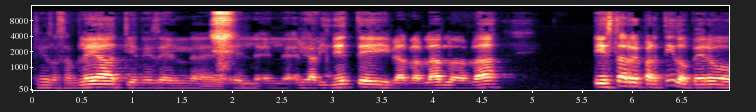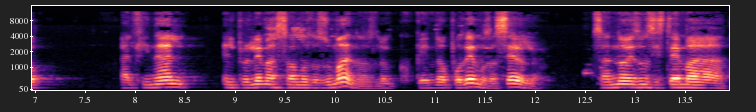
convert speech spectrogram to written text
tienes la asamblea, tienes el, el, el- el gabinete y bla bla bla bla bla bla. Y está repartido, pero al final el problema somos los humanos, lo que no podemos hacerlo. O sea, no es un sistema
